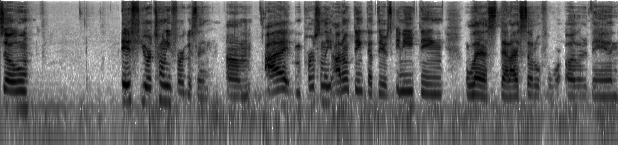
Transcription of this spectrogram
So, if you're Tony Ferguson, um, I personally I don't think that there's anything less that I settle for other than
